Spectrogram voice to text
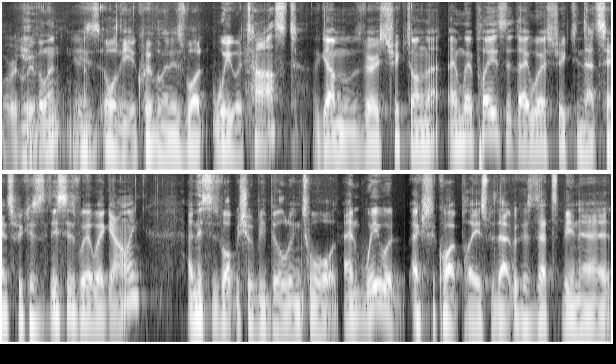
or equivalent is, yeah. or the equivalent is what we were tasked. The government was very strict on that, and we're pleased that they were strict in that sense because this is where we're going and this is what we should be building toward. And we were actually quite pleased with that because that's been a,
